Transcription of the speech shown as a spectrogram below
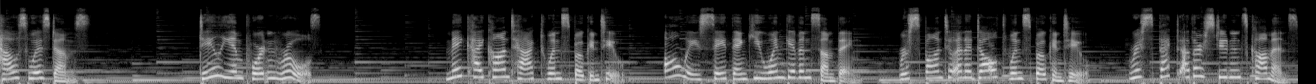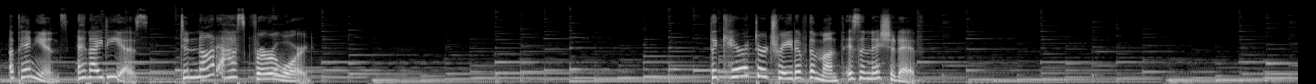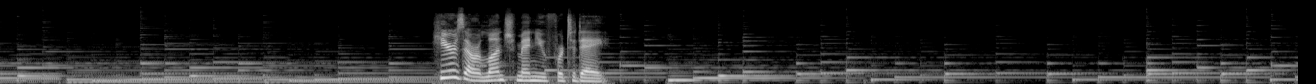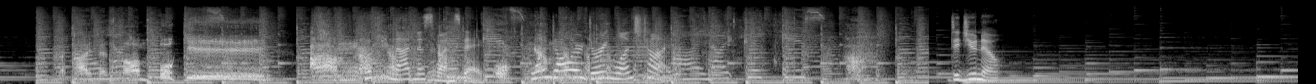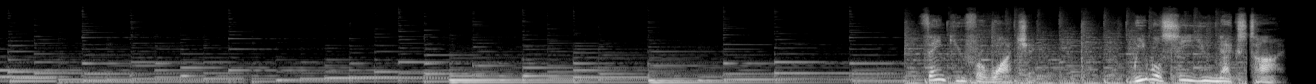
House Wisdoms Daily Important Rules Make eye contact when spoken to. Always say thank you when given something. Respond to an adult when spoken to. Respect other students' comments, opinions, and ideas. Do not ask for a reward. The character trait of the month is initiative. Here's our lunch menu for today. The time has come, Bookie! Cookie Madness Wednesday. $1 during lunchtime. I like cookies. Did you know? Thank you for watching. We will see you next time.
